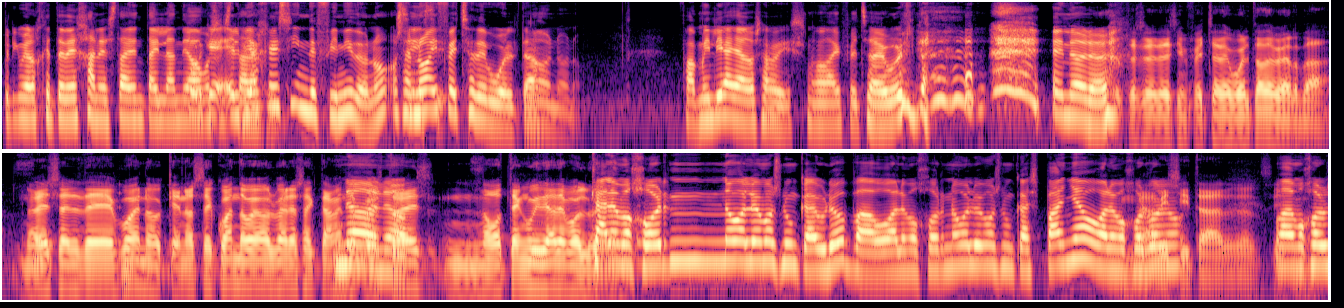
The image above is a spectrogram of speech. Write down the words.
primeros que te dejan estar en Tailandia. Porque vamos a el estar viaje aquí. es indefinido, ¿no? O sea, Sí, no hay sí. fecha de vuelta. No, no, no. Familia, ya lo sabéis, no hay fecha de vuelta. Eh, no, no. Este es el de sin fecha de vuelta de verdad. No es el de, bueno, que no sé cuándo voy a volver exactamente, No, pero esto no. es, no tengo idea de volver. Que a lo mejor no volvemos nunca a Europa, o a lo mejor no volvemos nunca a España, o a lo mejor Hombre, a volvemos- visitar. sí. O a lo mejor,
